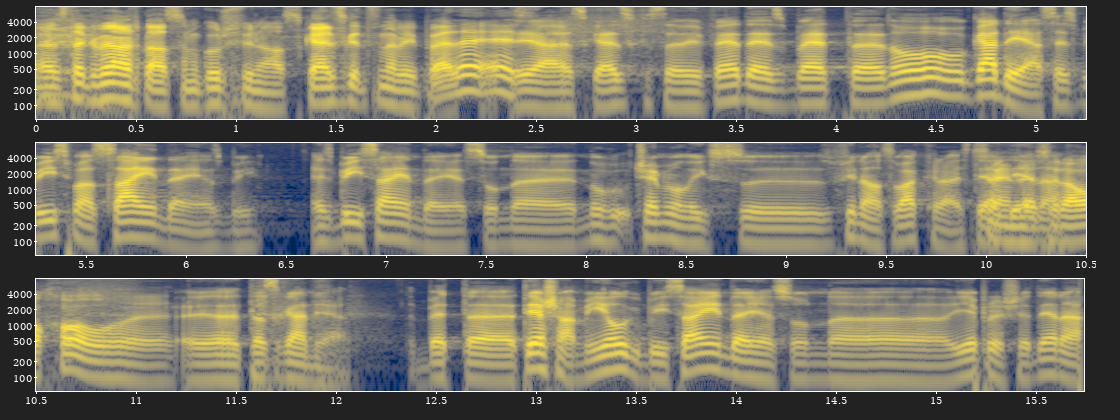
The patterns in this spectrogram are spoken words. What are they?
Mēs tagad atklāsim, kurš fināls. Skaidrs, ka tas nebija pēdējais. jā, skaidrs, ka tas bija pēdējais, bet uh, nu, gadījās. Es biju īstenībā saindējies. Biju. Es biju saindējies, un uh, nu, Champions League uh, fināls vakarā. es tajā Cēnies dienā- ar alkoholu. vai- Eh, Tas gan jā. Bet uh, tiešām ilgi bija saindējies, un uh, iepriekšējā dienā,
